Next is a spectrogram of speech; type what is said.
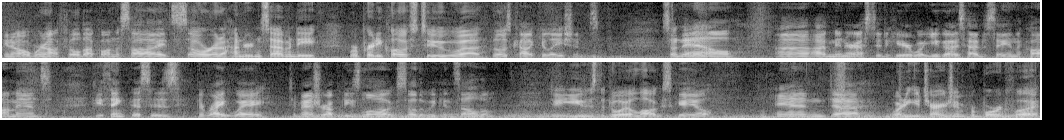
You know, we're not filled up on the sides, so we're at 170. We're pretty close to uh, those calculations. So now uh, I'm interested to hear what you guys have to say in the comments. Do you think this is the right way to measure up these logs so that we can sell them? Do you use the Doyle log scale? And uh, what are you charging per board foot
